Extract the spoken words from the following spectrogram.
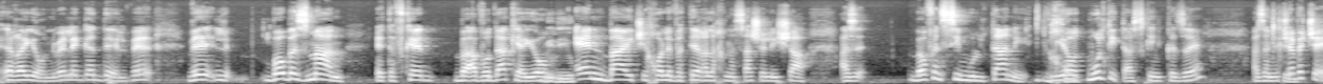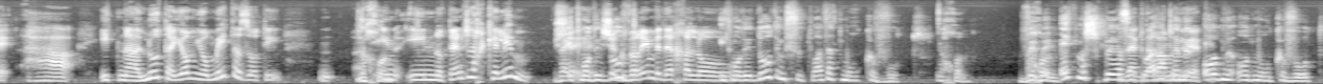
הריון ולגדל ובו בזמן לתפקד בעבודה כי היום בדיוק. אין בית שיכול לוותר על הכנסה של אישה אז באופן סימולטני נכון. להיות multitasking כזה אז אני כן. חושבת שההתנהלות היומיומית הזאת נכון. היא, היא נותנת לך כלים ש, שגברים בדרך כלל לא... התמודדות עם סיטואציות מורכבות. נכון. נכון. ובעת משבר הסיטואציות הן מאוד מאוד מורכבות.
